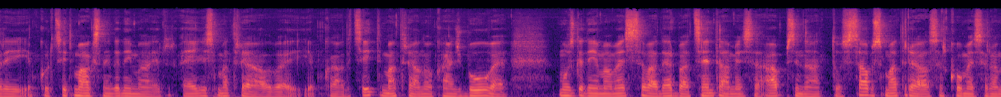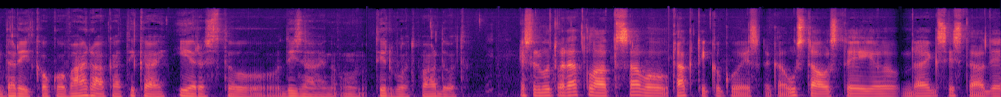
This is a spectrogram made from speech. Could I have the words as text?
arī jebkur citu mākslinieku gadījumā ir eļļas materiāli vai kāda cita materiāla, no kā viņš būvē. Mūsu gadījumā mēs savā darbā centāmies apzināt tos savus materiālus, ar ko mēs varam darīt kaut ko vairāk kā tikai ierastu dizainu un tirgot, pārdot. Es varbūt varu atklāt savu taktiku, ko es uztaustīju Daigas izstādē,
